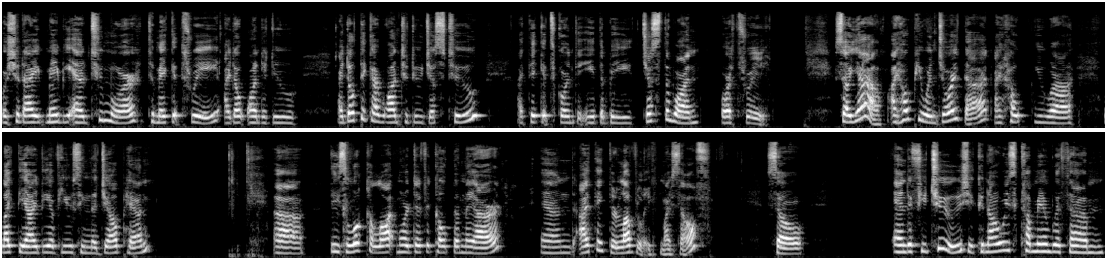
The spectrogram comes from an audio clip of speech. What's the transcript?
or should I maybe add two more to make it three. I don't want to do, I don't think I want to do just two. I think it's going to either be just the one or three. So yeah, I hope you enjoyed that. I hope you uh, like the idea of using the gel pen. Uh, these look a lot more difficult than they are, and I think they're lovely myself. So, and if you choose, you can always come in with um,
